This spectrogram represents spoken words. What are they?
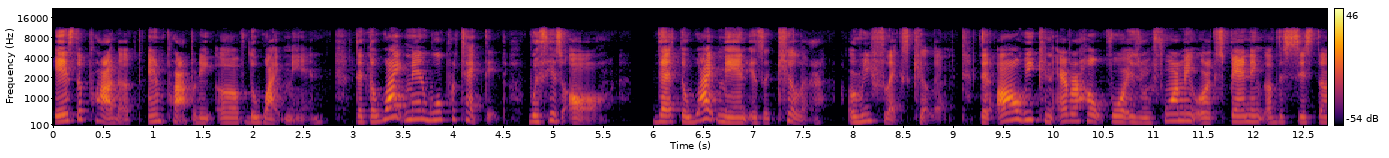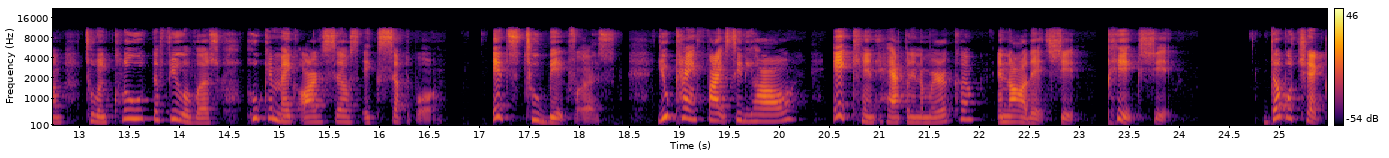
is the product and property of the white man, that the white man will protect it with his all, that the white man is a killer, a reflex killer, that all we can ever hope for is reforming or expanding of the system to include the few of us who can make ourselves acceptable. It's too big for us. You can't fight City Hall. It can't happen in America and all that shit. Pig shit. Double check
